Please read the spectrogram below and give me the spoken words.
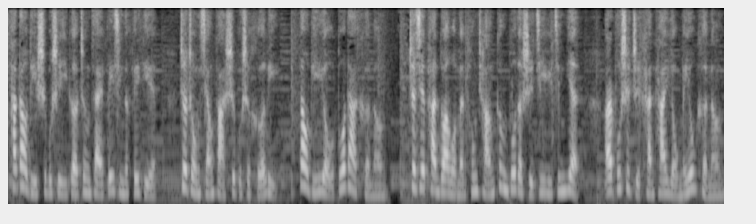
它到底是不是一个正在飞行的飞碟，这种想法是不是合理，到底有多大可能。这些判断我们通常更多的是基于经验，而不是只看它有没有可能，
